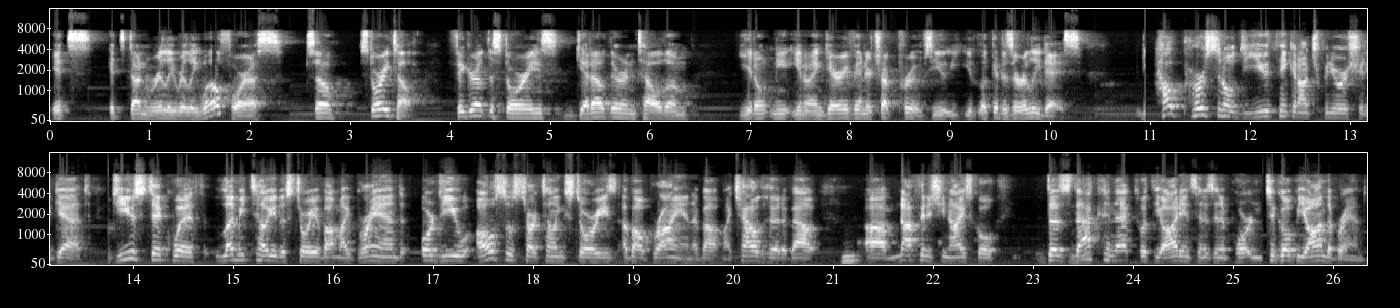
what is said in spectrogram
It's it's done really really well for us. So, story tell. Figure out the stories, get out there and tell them. You don't need, you know, and Gary Vaynerchuk proves. You you look at his early days. How personal do you think an entrepreneur should get? Do you stick with, let me tell you the story about my brand, or do you also start telling stories about Brian, about my childhood, about um, not finishing high school? Does that connect with the audience and is it important to go beyond the brand?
